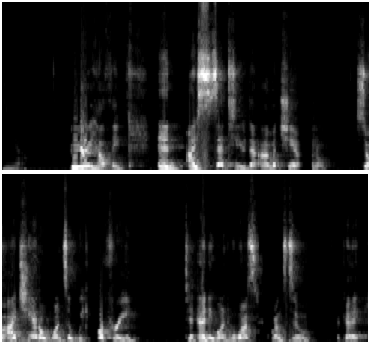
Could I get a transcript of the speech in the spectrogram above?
Yeah. Very healthy. And I said to you that I'm a channel. So I mm-hmm. channel once a week for free to anyone who wants to go on Zoom. Okay.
